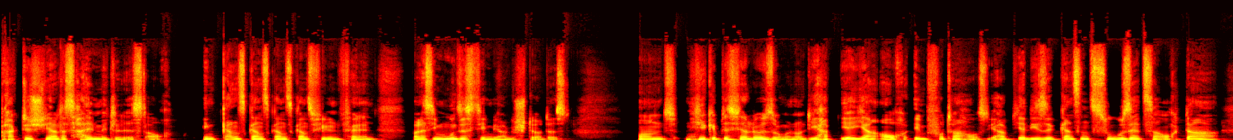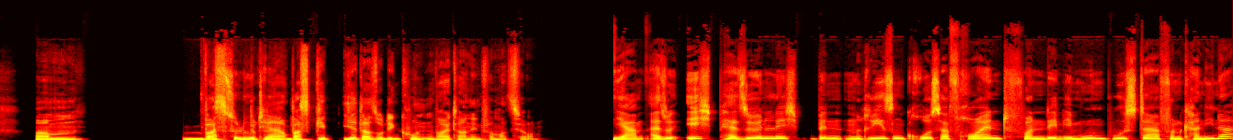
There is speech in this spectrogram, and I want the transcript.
praktisch ja das Heilmittel ist auch. In ganz, ganz, ganz, ganz vielen Fällen, weil das Immunsystem ja gestört ist. Und hier gibt es ja Lösungen und die habt ihr ja auch im Futterhaus. Ihr habt ja diese ganzen Zusätze auch da. Ähm, was, Absolut, ja. Was gibt ihr da so den Kunden weiter an Informationen? Ja, also ich persönlich bin ein riesengroßer Freund von dem Immunbooster von Canina.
